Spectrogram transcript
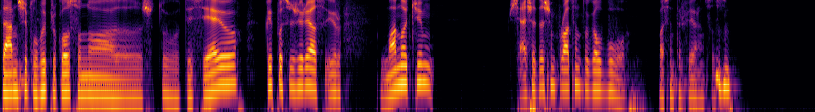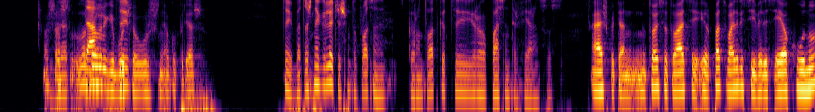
Ten šiaip labai priklauso nuo šitų teisėjų, kaip pasižiūrės. Ir mano akim 60 procentų gal buvo pas interferences. Mhm. Aš, aš labiau irgi taip- būčiau už negu prieš. Taip, bet aš negalėčiau 100 procentų garantuoti, kad tai yra pas interferences. Aišku, ten, nu, toje situacijoje ir pats wide receiveris ėjo kūnu,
